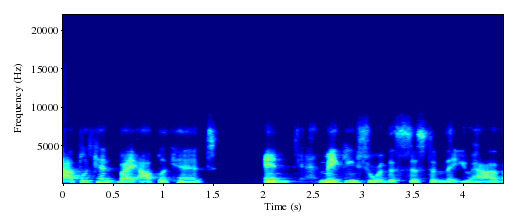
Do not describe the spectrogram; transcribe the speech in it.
applicant by applicant and making sure the system that you have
